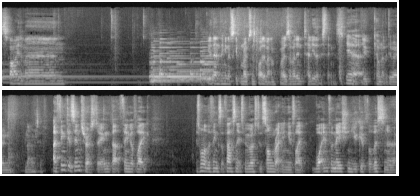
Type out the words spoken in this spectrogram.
Spider Man. You're then thinking of skipping ropes and Spider Man. Whereas if I didn't tell you those things, Yeah. you're coming up with your own narrative. I think it's interesting that thing of like, it's one of the things that fascinates me most with songwriting is like what information you give the listener.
